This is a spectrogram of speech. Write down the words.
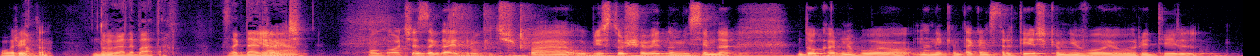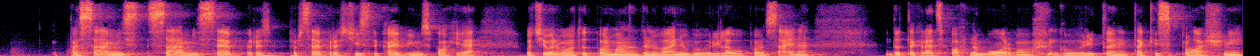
v redu. No, druga debata. Za kdaj ja, drugič? Ja. Mogoče za kdaj drugič, pa v bistvu še vedno mislim, da dokler ne bojo na nekem takem strateškem nivoju uredili pa sami, sami sebe, sebe razčistiti, kaj bi jim sploh je, o čemer bomo tudi pol malo nadaljevanju govorili, upam, saj ne. Do takrat sploh ne moramo govoriti o neki taki splošni,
